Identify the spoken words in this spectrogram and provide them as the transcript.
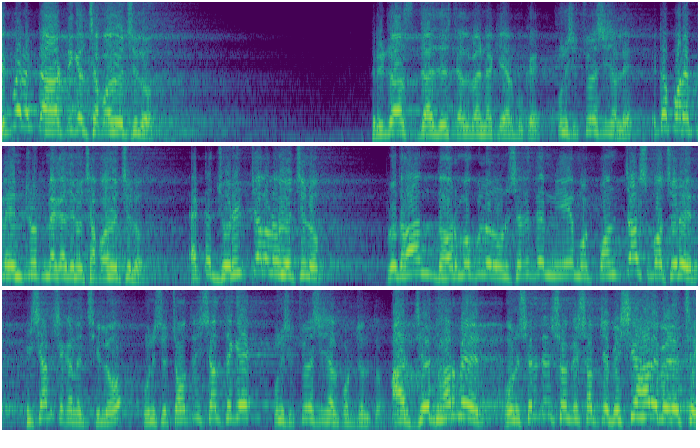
একবার একটা আর্টিকেল ছাপা হয়েছিল রিডার্স ডাইজেস্ট অ্যালবাইনা কেয়ার বুকে উনিশশো সালে এটা পরে প্লেন ট্রুথ ম্যাগাজিনও ছাপা হয়েছিল। একটা জরিপ চালানো হয়েছিল প্রধান ধর্মগুলোর অনুসারীদের নিয়ে মোট পঞ্চাশ বছরের হিসাব সেখানে ছিল উনিশশো সাল থেকে উনিশশো চুরাশি সাল পর্যন্ত। আর যে ধর্মের অনুসারীদের সঙ্গে সবচেয়ে বেশি হারে বেড়েছে,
